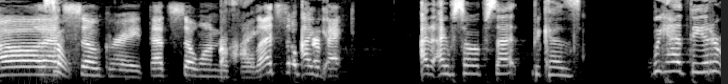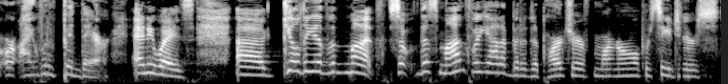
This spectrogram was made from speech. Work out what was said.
Oh, that's So- so, great. That's so wonderful. I- that's so I- perfect. I, I'm so upset because we had theater or I would have been there. Anyways, uh, Guildie of the Month. So this month we had a bit of departure from our normal procedures.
